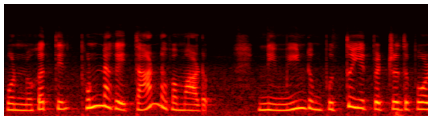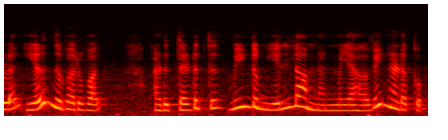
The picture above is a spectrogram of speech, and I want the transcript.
உன் முகத்தில் புன்னகை தாண்டவமாடும். நீ மீண்டும் புத்துயிர் பெற்றது போல எழுந்து வருவாய். அடுத்தடுத்து மீண்டும் எல்லாம் நன்மையாகவே நடக்கும்.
